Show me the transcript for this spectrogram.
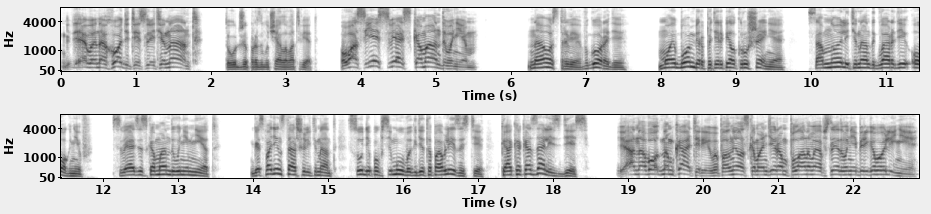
«Где вы находитесь, лейтенант?» Тут же прозвучало в ответ. «У вас есть связь с командованием?» «На острове, в городе. Мой бомбер потерпел крушение. Со мной лейтенант гвардии Огнев. Связи с командованием нет. Господин старший лейтенант, судя по всему, вы где-то поблизости. Как оказались здесь?» «Я на водном катере, выполнял с командиром плановое обследование береговой линии.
